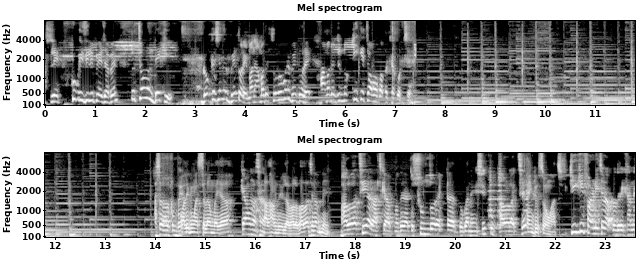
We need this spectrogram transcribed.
আসলে খুব ইজিলি পেয়ে যাবেন। তো চলুন দেখি লোকেশনের ভেতরে মানে আমাদের শোরুমের ভেতরে আমাদের জন্য কি কি চমক অপেক্ষা করছে। আসসালামু আলাইকুম ভাই ওয়ালাইকুম আসসালাম ভাইয়া। কেমন আছেন? আলহামদুলিল্লাহ ভালো। ভালো আছেন আপনি? ভালো আছি আর আজকে আপনাদের এত সুন্দর একটা দোকানে এসে খুব ভালো লাগছে। থ্যাংক ইউ সো মাচ কি কি ফার্নিচার আপনাদের এখানে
